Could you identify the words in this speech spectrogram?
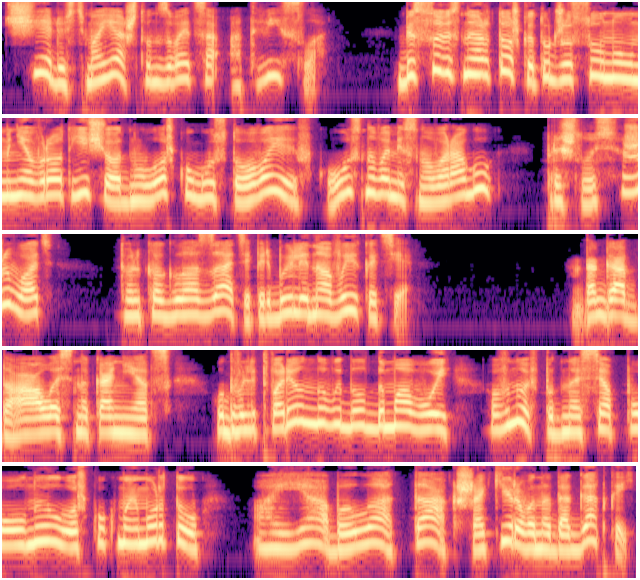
челюсть моя, что называется, отвисла. Бессовестный Артошка тут же сунул мне в рот еще одну ложку густого и вкусного мясного рагу. Пришлось жевать. Только глаза теперь были на выкате. «Догадалась, наконец!» — удовлетворенно выдал домовой, вновь поднося полную ложку к моему рту. А я была так шокирована догадкой,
